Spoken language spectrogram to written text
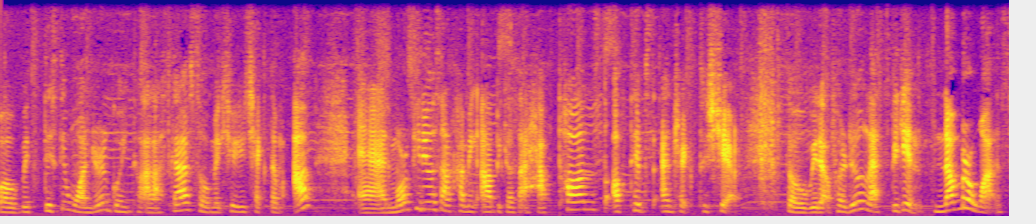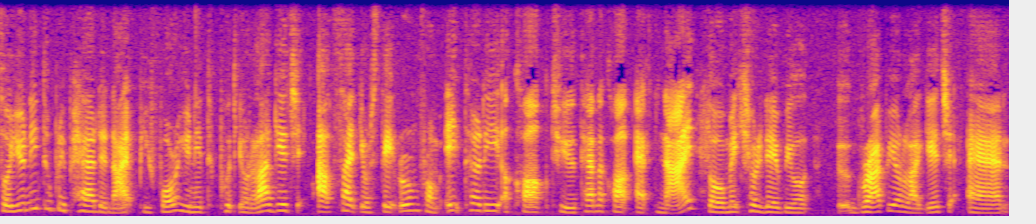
uh, with Disney Wonder going to Alaska so make sure you check them out. And more videos are coming up because I have tons of tips and tricks to share. So without further ado let's begin. Number one so you need to prepare the night before. You need to put your luggage outside your stateroom from 8:30 o'clock to 10 o'clock at night. So make sure they will grab your luggage and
